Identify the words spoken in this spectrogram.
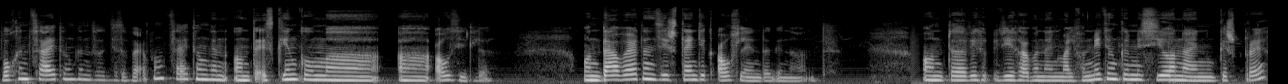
Wochenzeitungen, so diese Werbungszeitungen, und es ging um äh, äh, Aussiedler. Und da werden sie ständig Ausländer genannt. Und äh, wir, wir haben einmal von Medienkommission ein Gespräch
